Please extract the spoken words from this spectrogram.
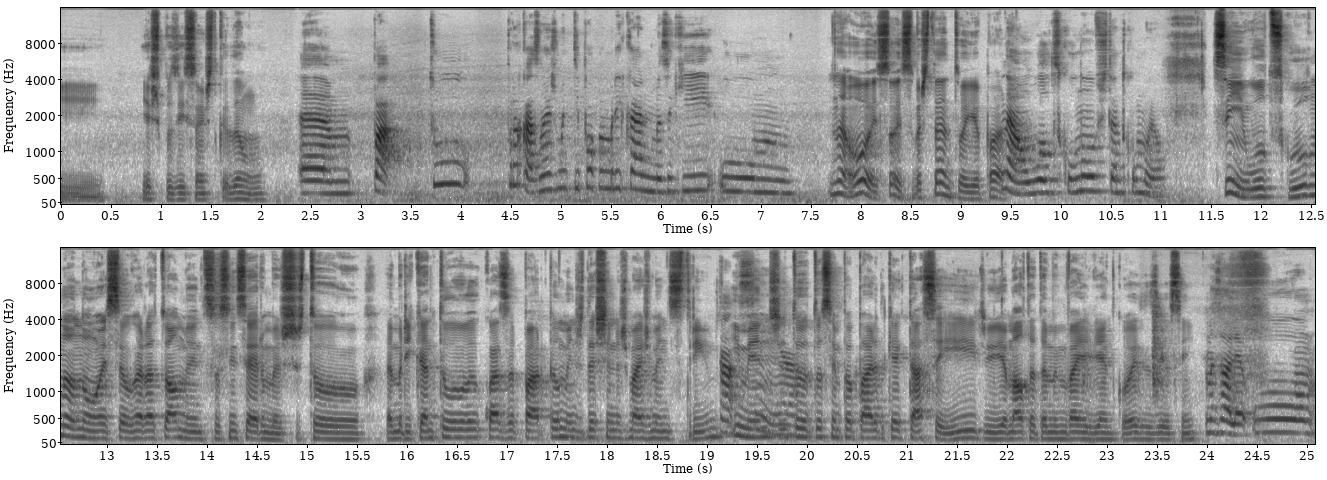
E, e as posições de cada um. Um, pá, tu por acaso não és muito tipo hop americano, mas aqui o. Não, ouço, ouço bastante, oi, pá. Não, o old school não ouves tanto como eu. Sim, o old school não, não ouço agora atualmente, sou sincero, mas estou americano, estou quase a par, pelo menos das cenas mais mainstream Ah, e menos, é. estou estou sempre a par do que é que está a sair e a malta também me vai enviando coisas e assim. Mas olha, o.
